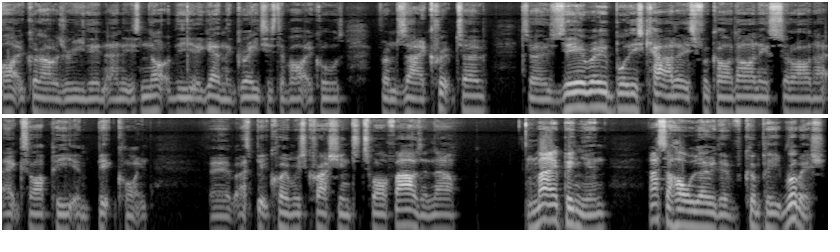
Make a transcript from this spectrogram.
article I was reading, and it's not the again the greatest of articles from ZyCrypto. So zero bullish catalyst for Cardano, Solana, XRP, and Bitcoin, uh, as Bitcoin was crashing to twelve thousand. Now, in my opinion, that's a whole load of complete rubbish.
